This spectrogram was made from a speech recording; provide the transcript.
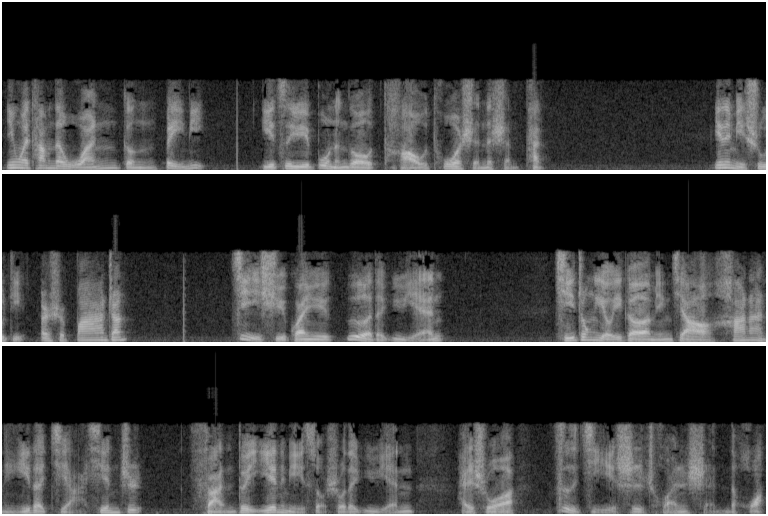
因为他们的顽梗悖逆，以至于不能够逃脱神的审判。耶利米书第二十八章。继续关于恶的预言，其中有一个名叫哈纳尼的假先知，反对耶利米所说的预言，还说自己是传神的话。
